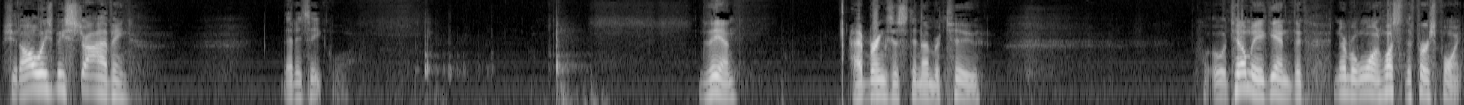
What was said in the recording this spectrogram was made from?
Should always be striving that it's equal. Then, that brings us to number two. Well, tell me again, the, number one, what's the first point?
